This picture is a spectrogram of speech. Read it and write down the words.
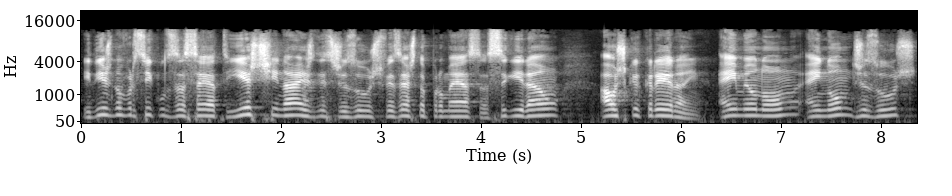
E diz no versículo 17: E estes sinais, disse Jesus, fez esta promessa, seguirão aos que crerem. Em meu nome, em nome de Jesus,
